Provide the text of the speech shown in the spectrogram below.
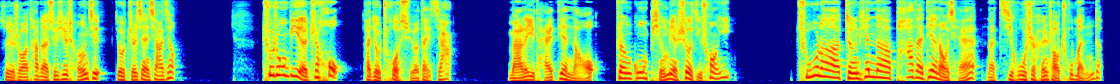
所以说她的学习成绩就直线下降。初中毕业之后，他就辍学在家，买了一台电脑，专攻平面设计创意。除了整天的趴在电脑前，那几乎是很少出门的，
